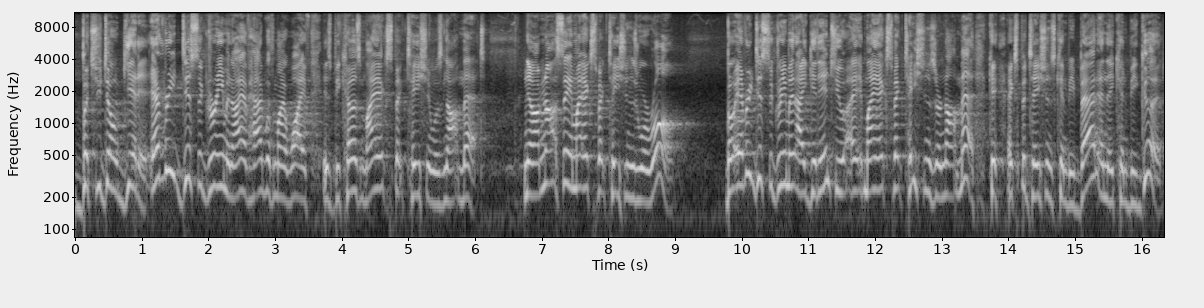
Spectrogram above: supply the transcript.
but you don't get it. Every disagreement I have had with my wife is because my expectation was not met. Now, I'm not saying my expectations were wrong, but every disagreement I get into, I, my expectations are not met. Okay, expectations can be bad and they can be good.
